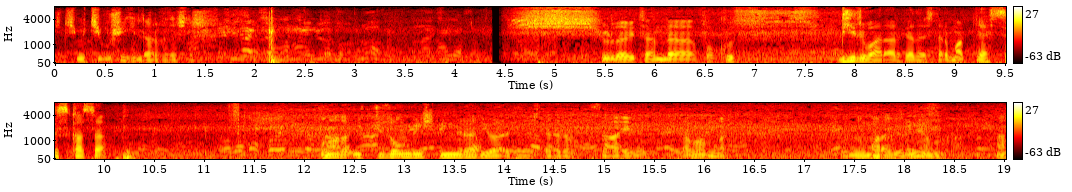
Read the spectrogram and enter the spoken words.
İçim içi bu şekilde arkadaşlar. Şurada bir tane daha Focus 1 var arkadaşlar. Makyajsız kasa. Buna da 315 bin lira diyor arkadaşlar adam sahibi. Tamam mı? Şu numara görünüyor mu? Hah.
